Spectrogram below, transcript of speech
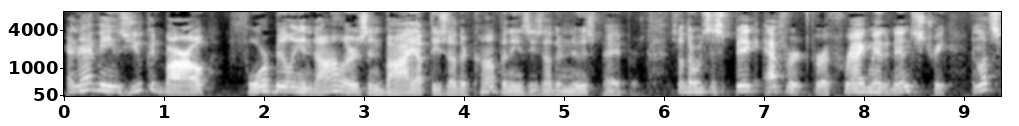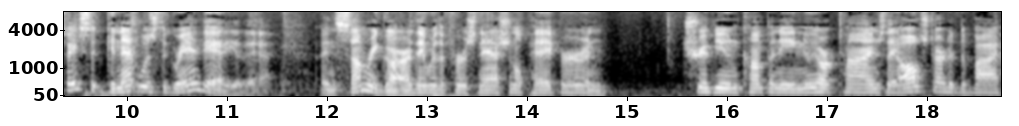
And that means you could borrow $4 billion and buy up these other companies, these other newspapers. So there was this big effort for a fragmented industry. And let's face it, Gannett was the granddaddy of that. In some regard, they were the first national paper and Tribune Company, New York Times, they all started to buy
